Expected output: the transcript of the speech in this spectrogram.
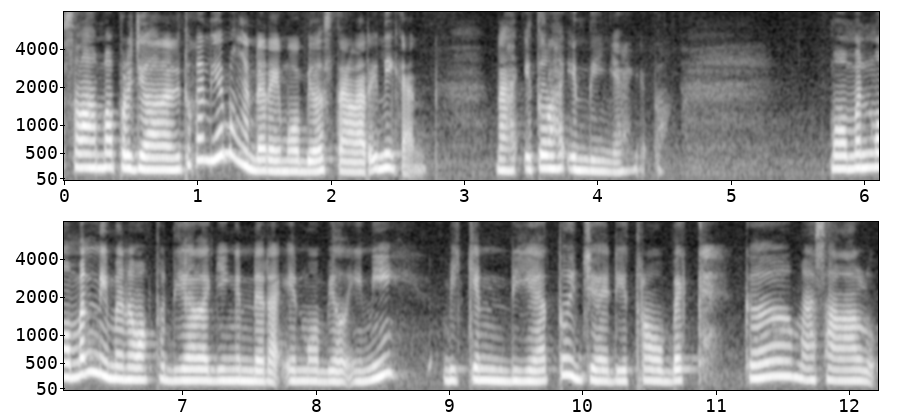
selama perjalanan itu kan dia mengendarai mobil Stellar ini kan. Nah, itulah intinya gitu momen-momen di mana waktu dia lagi ngendarain mobil ini bikin dia tuh jadi throwback ke masa lalu,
